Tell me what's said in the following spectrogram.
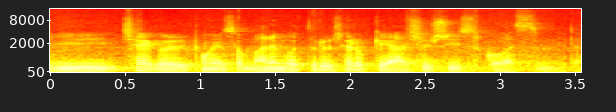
이 책을 통해서 많은 것들을 새롭게 아실 수 있을 것 같습니다.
